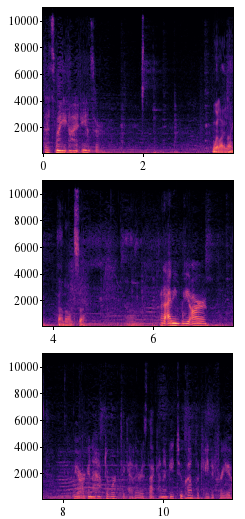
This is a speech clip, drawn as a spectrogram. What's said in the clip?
That's my uh, answer. Well, I like that answer. But I mean, we are. We are going to have to work together. Is that going to be too complicated for you?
